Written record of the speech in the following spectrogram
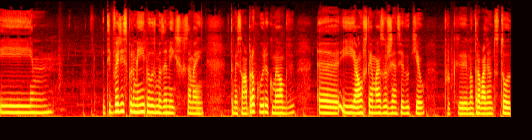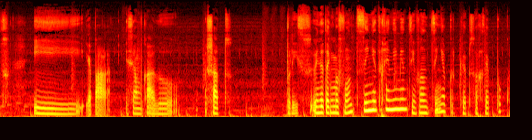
e tipo, vejo isso por mim e pelos meus amigos que também, também estão à procura, como é óbvio, uh, e há uns que têm mais urgência do que eu, porque não trabalham de todo e epá, isso é um bocado chato. Por isso, eu ainda tenho uma fontezinha de rendimento, sim, fontezinha, porque a pessoa recebe pouco,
